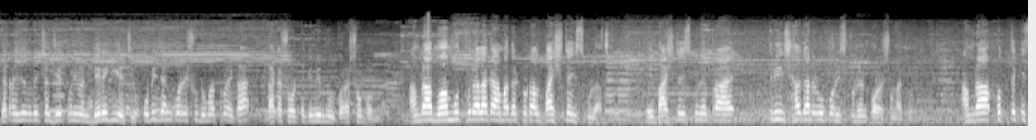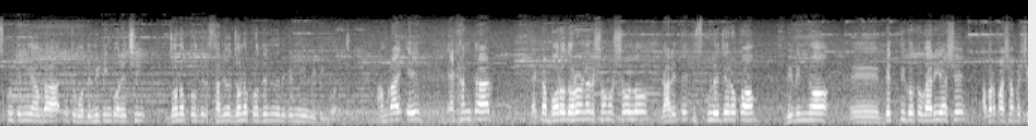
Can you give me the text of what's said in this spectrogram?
ব্যাটারি চালিত রিক্সা যে পরিমাণ বেড়ে গিয়েছে, অভিযান করে শুধুমাত্র এটা ঢাকা শহর থেকে নির্মূল করা সম্ভব না আমরা মোহাম্মদপুর এলাকায় আমাদের টোটাল বাইশটা স্কুল আছে। এই বাইশটা স্কুলে প্রায় ত্রিশ হাজারের উপর স্টুডেন্ট পড়াশোনা করে। আমরা প্রত্যেক স্কুলকে নিয়ে আমরা ইতিমধ্যে মিটিং করেছি, জনপ্রতি, স্থানীয় জনপ্রতিনিধিদেরকে নিয়ে মিটিং করেছি। আমরা এই এখানকার একটা বড় ধরনের সমস্যা হলো, গাড়িতে স্কুলে যেরকম বিভিন্ন ব্যক্তিগত গাড়ি আসে, আবার পাশাপাশি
